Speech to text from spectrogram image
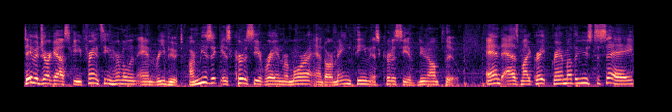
David Jargowski, Francine Hermelin, and Reboot. Our music is courtesy of Ray and Remora, and our main theme is courtesy of on Plu. And as my great grandmother used to say,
